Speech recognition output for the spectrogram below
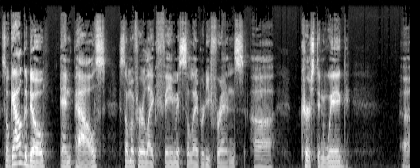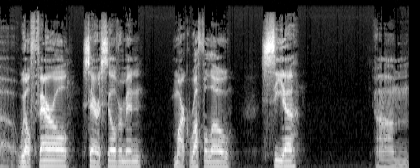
So Gal Gadot and pals, some of her like famous celebrity friends, uh, Kirsten Wiig, uh, Will Ferrell, Sarah Silverman, Mark Ruffalo, Sia, um,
